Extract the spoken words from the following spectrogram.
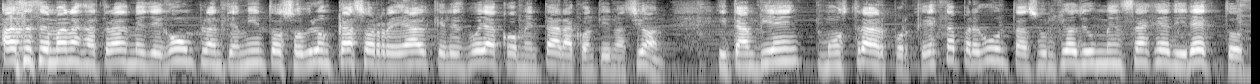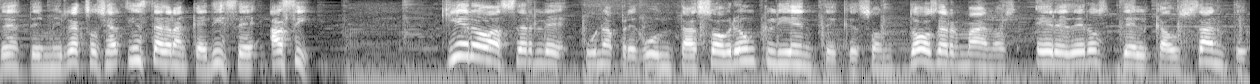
Hace semanas atrás me llegó un planteamiento sobre un caso real que les voy a comentar a continuación y también mostrar porque esta pregunta surgió de un mensaje directo desde mi red social Instagram que dice así. Quiero hacerle una pregunta sobre un cliente que son dos hermanos herederos del causante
